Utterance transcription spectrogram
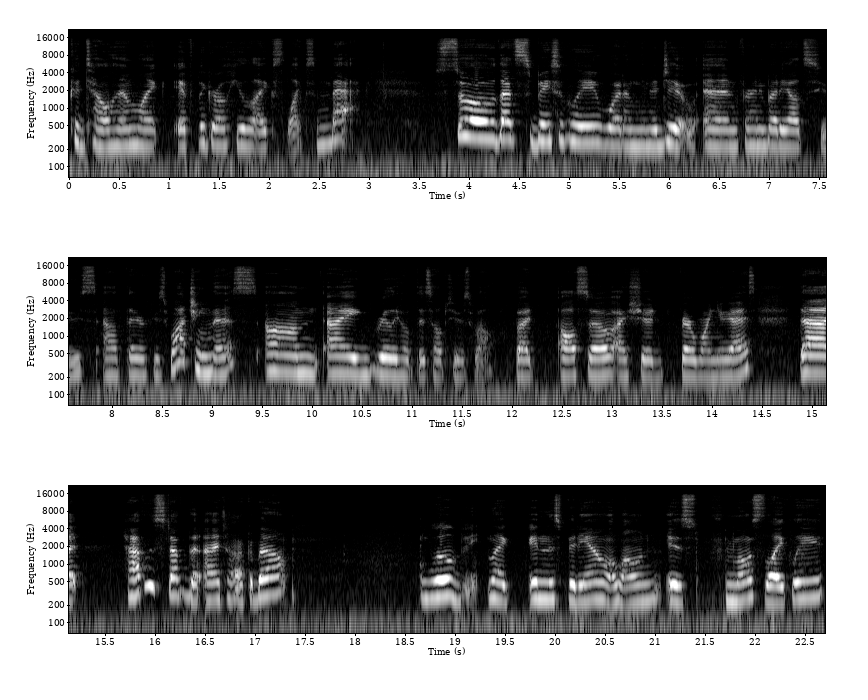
could tell him like if the girl he likes likes him back. So that's basically what I'm gonna do. And for anybody else who's out there who's watching this, um, I really hope this helps you as well. But also, I should fair warn you guys that half the stuff that I talk about will be like in this video alone is most likely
